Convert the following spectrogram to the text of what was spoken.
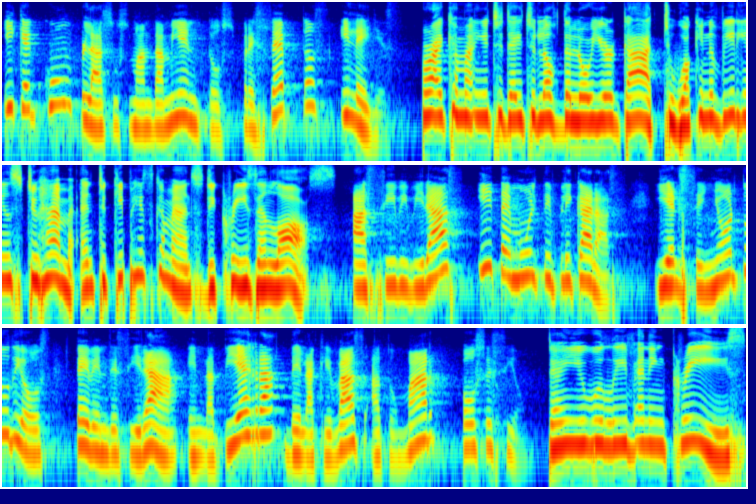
y que cumpla sus mandamientos, preceptos y leyes. For I command you today to love the Lord your God, to walk in obedience to him, and to keep his commands, decrees, and laws. Así vivirás y te multiplicarás, y el Señor tu Dios te bendecirá en la tierra de la que vas a tomar posesión. Then you will live and increase,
